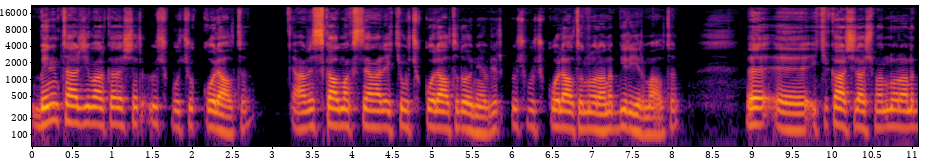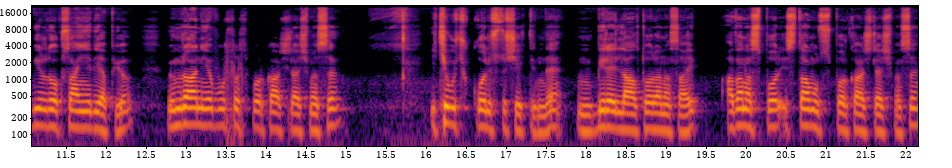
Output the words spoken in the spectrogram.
Benim tercihim arkadaşlar 3.5 gol altı. Yani risk almak isteyenler 2.5 gol altı da oynayabilir. 3.5 gol altının oranı 1.26. Ve e, iki karşılaşmanın oranı 1.97 yapıyor. Ümraniye Bursa Spor karşılaşması 2.5 gol üstü şeklinde 1.56 orana sahip. Adana Spor İstanbul Spor karşılaşması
